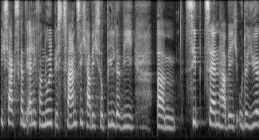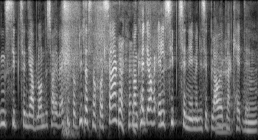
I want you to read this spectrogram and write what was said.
ich sage es ganz ehrlich, von 0 bis 20 habe ich so Bilder wie ähm, 17 habe ich Udo Jürgens, 17 Jahre blondes Haar. Ich weiß nicht, ob dir das noch was sagt. Man könnte ja auch L17 nehmen, diese blaue Plakette. Mhm.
